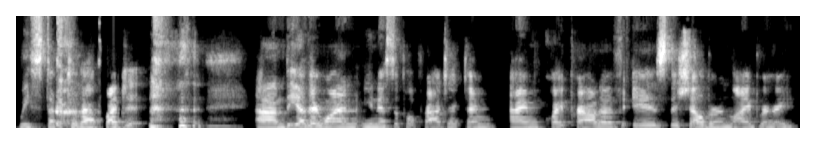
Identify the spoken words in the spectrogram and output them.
we stuck to that budget. um, the other one municipal project I'm I'm quite proud of is the Shelburne Library,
